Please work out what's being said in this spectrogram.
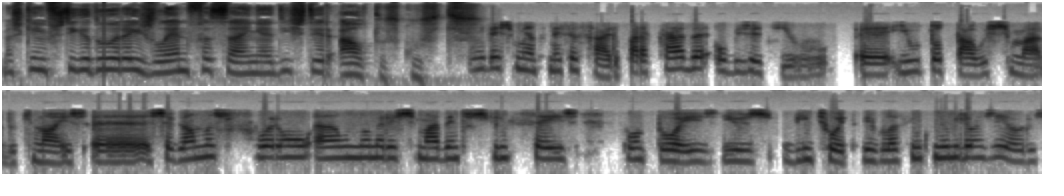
mas que a investigadora Islene Façanha diz ter altos custos. O investimento necessário para cada objetivo eh, e o total estimado que nós eh, chegamos foram a um número estimado entre os 26,2 e os 28,5 mil milhões de euros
